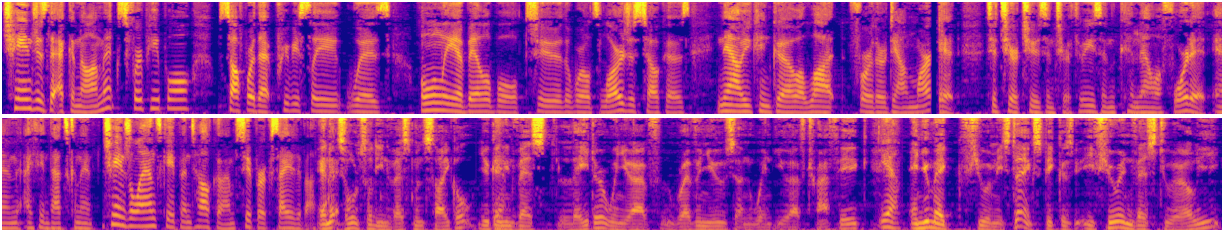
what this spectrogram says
changes the economics for people. Software that previously was only available to the world's largest telcos, now you can go a lot further down market to tier twos and tier threes and can now afford it. And I think that's going to change the landscape in telco. I'm super excited about and that. And it's also the investment cycle. You can Yeah. invest later when you have revenues and when you have traffic. Yeah. And you make fewer mistakes because if you invest too early,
